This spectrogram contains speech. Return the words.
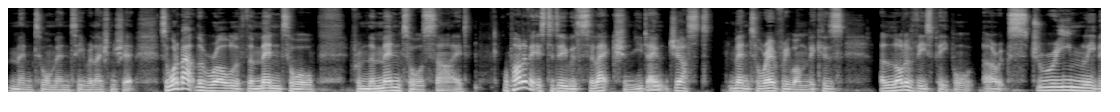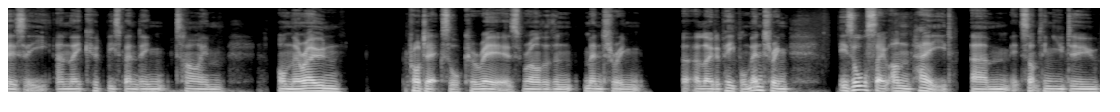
mentor mentee relationship. So what about the role of the mentor from the mentor's side? Well part of it is to do with selection. You don't just mentor everyone because a lot of these people are extremely busy and they could be spending time on their own projects or careers rather than mentoring a load of people. Mentoring is also unpaid. Um, it's something you do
